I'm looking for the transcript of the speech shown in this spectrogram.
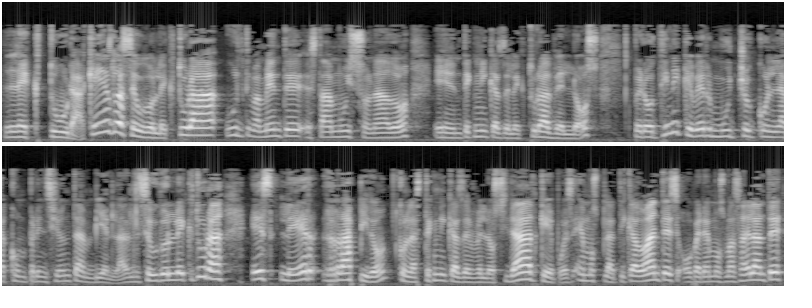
lectura. ¿Qué es la pseudo lectura? Últimamente está muy sonado en técnicas de lectura veloz, pero tiene que ver mucho con la comprensión también. La pseudo lectura es leer rápido con las técnicas de velocidad que pues hemos platicado antes o veremos más adelante,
